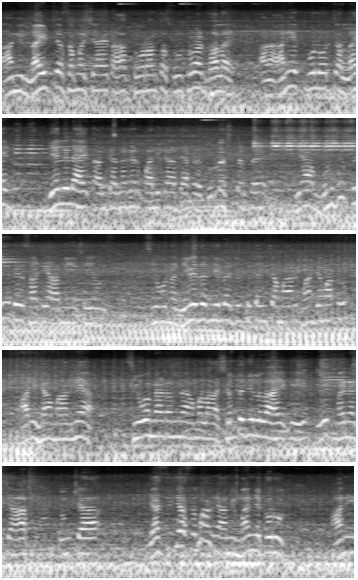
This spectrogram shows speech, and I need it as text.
आणि लाईटच्या समस्या आहेत. आज चोरांचा सुळसुळाट झाला आहे आणि अनेक पोलवरच्या लाइट गेलेल्या आहेत आणि त्या नगरपालिका त्याकडे दुर्लक्ष करतं आहे या मूलभूत सुविधेसाठी आम्ही इथे येऊन सीओनं निवेदन दिलं ज्योतिताईंच्या मा माध्यमातून. आणि ह्या मागण्या सीओ मॅडमनं आम्हाला शब्द दिलेला आहे की एक महिन्याच्या आत तुमच्या जास्तीत जास्त मागण्या आम्ही मान्य करू आणि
